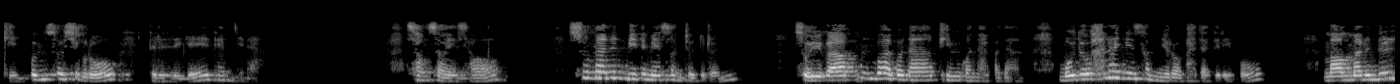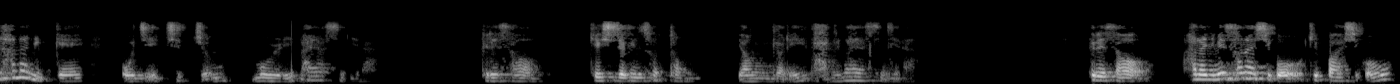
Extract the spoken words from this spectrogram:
기쁨 소식으로 들리게 됩니다. 성서에서 수많은 믿음의 선조들은 소유가 풍부하거나 빈곤하거나 모두 하나님 섭리로 받아들이고 마음만은 늘 하나님께 오직 집중 몰입하였습니다. 그래서 계시적인 소통, 연결이 가능하였습니다. 그래서 하나님이 선하시고 기뻐하시고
